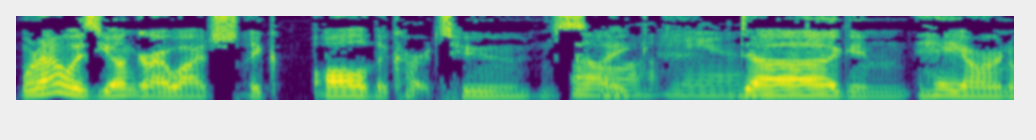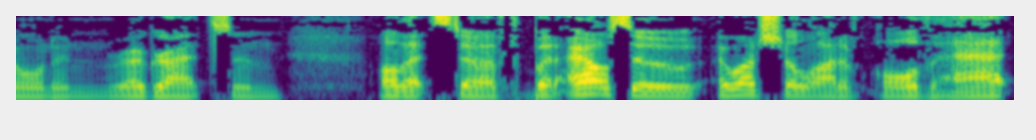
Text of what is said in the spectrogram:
when I was younger, I watched like all the cartoons, oh like man. Doug and Hey Arnold and Rugrats and all that stuff. But I also I watched a lot of all that.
